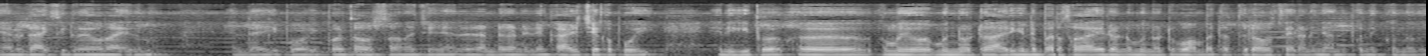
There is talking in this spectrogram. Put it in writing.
ഞാനൊരു ടാക്സി ഡ്രൈവറായിരുന്നു. എന്റെ ഇപ്പോൾ ഇപ്പോഴത്തെ അവസ്ഥ എന്ന് വെച്ച് കഴിഞ്ഞാൽ രണ്ട് കണ്ണിനും കാഴ്ചയൊക്കെ പോയി. എനിക്കിപ്പോൾ മുന്നോട്ട് ആരെങ്കിലും സഹായം കൊണ്ട് മുന്നോട്ട് പോകാൻ പറ്റാത്തൊരവസ്ഥയിലാണ് ഞാനിപ്പോൾ നിൽക്കുന്നത്.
